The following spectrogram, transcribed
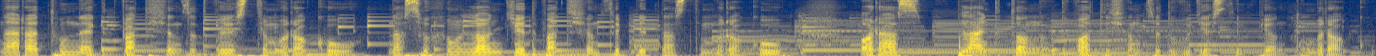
Na ratunek w 2020 roku, Na suchym lądzie w 2015 roku oraz Plankton w 2025 roku.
